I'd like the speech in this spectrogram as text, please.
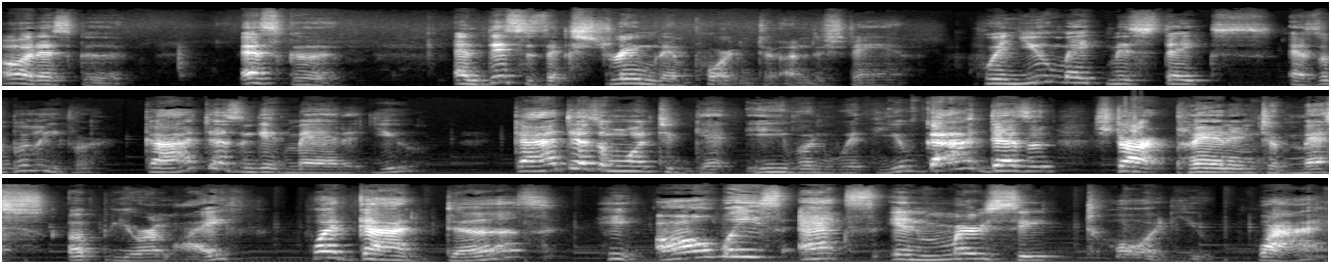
Oh, that's good. That's good. And this is extremely important to understand. When you make mistakes as a believer, God doesn't get mad at you. God doesn't want to get even with you. God doesn't start planning to mess up your life. What God does, He always acts in mercy toward you. Why?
